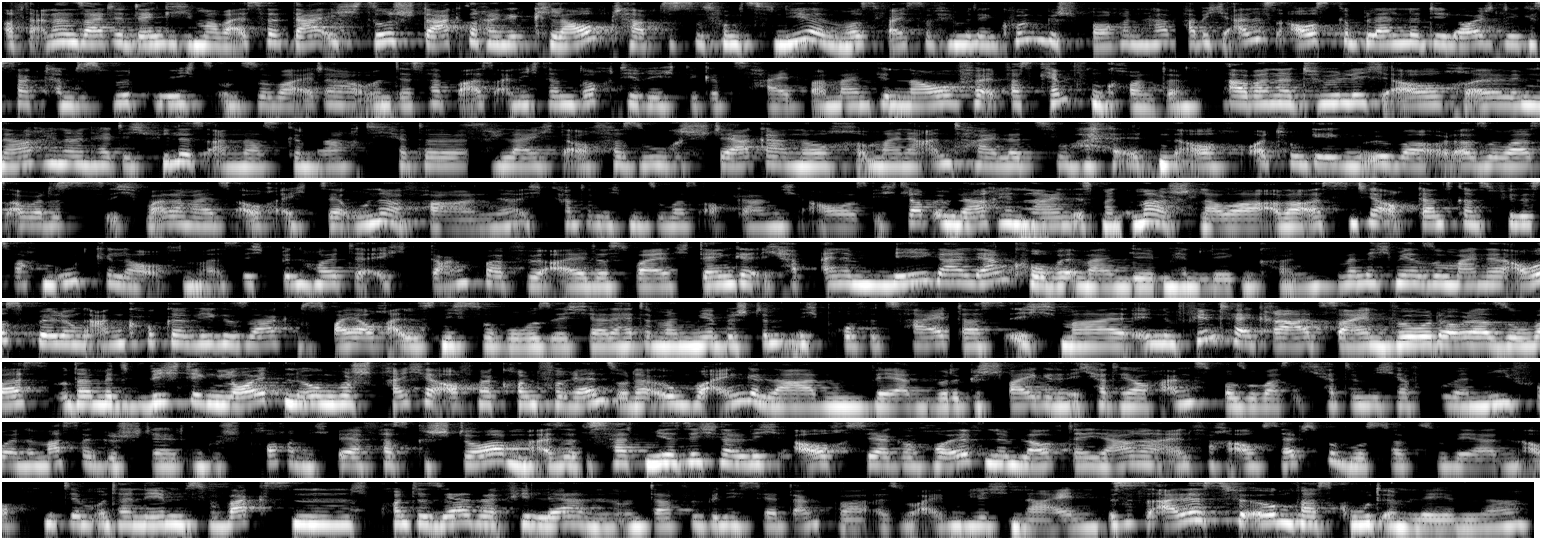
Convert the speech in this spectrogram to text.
Auf der anderen Seite denke ich immer, weißt du, da ich so stark daran geglaubt habe, dass das funktionieren muss, weil ich so viel mit den Kunden gesprochen habe, habe ich alles ausgeblendet, die Leute, die gesagt haben, das wird nichts und so weiter. Und deshalb war es eigentlich dann doch die richtige Zeit, weil man genau für etwas kämpfen konnte. Aber natürlich auch äh, im Nachhinein hätte ich vieles anders gemacht. Ich hätte vielleicht auch versucht, stärker noch meine Anteile zu halten, auch Otto gegenüber oder sowas. Aber das, ich war damals auch echt sehr unerfahren. Ja? Ich kannte mich mit sowas auch gar nicht aus. Ich glaube, im Nachhinein ist man immer schlauer, aber es sind ja auch ganz, ganz viele Sachen gut gelaufen. Also ich bin heute echt dankbar für all das, weil ich denke, ich habe eine mega Lernkurve in meinem Leben hinlegen können. Wenn ich mir so meine Ausbildung angucke, wie gesagt, das war ja auch alles nicht so rosig. Ja, da hätte man mir bestimmt nicht prophezeit, dass ich mal in einem Fintech-Rat sein würde oder sowas oder mit wichtigen Leuten irgendwo spreche auf einer Konferenz oder irgendwo eingeladen werden würde, geschweige denn, ich hatte ja auch Angst vor sowas. Ich hätte mich ja früher nie vor eine Masse gestellt und gesprochen. Ich wäre fast gestorben. Also das hat mir sicherlich auch sehr geholfen, im Laufe der Jahre einfach auch selbstbewusster zu werden, auch mit dem Unternehmen zu wachsen. Ich konnte sehr, sehr viel lernen und dafür bin ich sehr dankbar. Also eigentlich nein. Es ist alles für irgendwas gut im Leben, ja.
